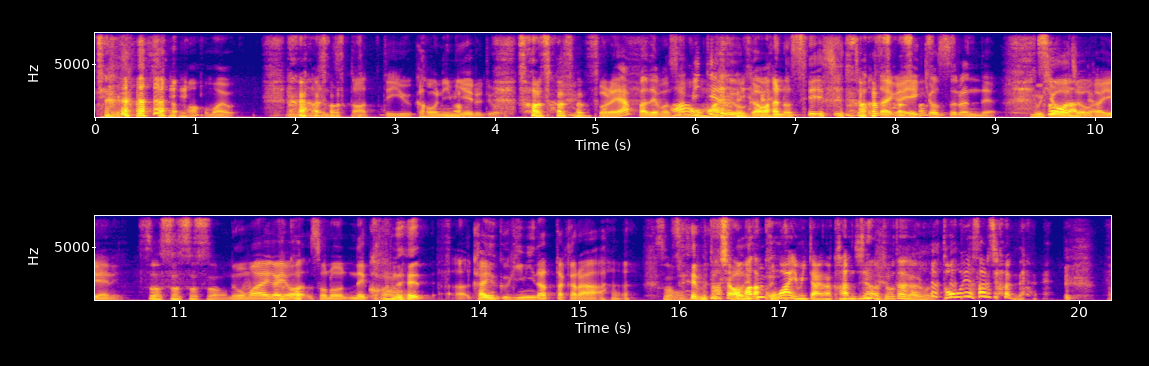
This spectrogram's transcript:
ていう お前今何つったっていう顔に見えるってこと。そうそうそうそれやっぱでもさあ見てる側の精神状態が影響するんだよ。無表情がゆえに。そうそうそうそう。お前が要はその猫であ回復気味だったからそう。全部他者はまだ怖いみたいな感じの状態が投影されちゃうんだよね。あ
